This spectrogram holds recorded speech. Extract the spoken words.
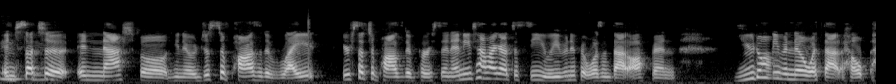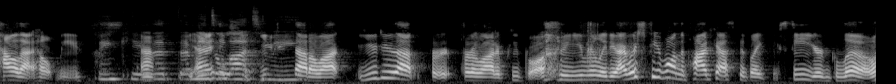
and Thank such you. a in Nashville. You know, just a positive light. You're such a positive person. Anytime I got to see you, even if it wasn't that often, you don't even know what that help how that helped me. Thank you. Uh, that means a lot to you me. Do that a lot. You do that for for a lot of people. I mean, you really do. I wish people on the podcast could like see your glow.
